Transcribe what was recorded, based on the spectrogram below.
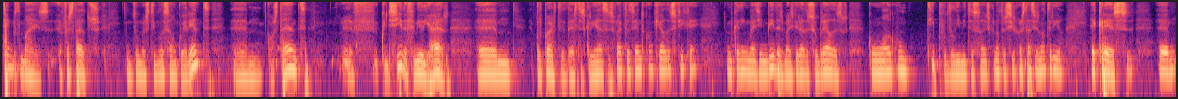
tempo demais afastados de uma estimulação coerente, um, constante, uh, conhecida, familiar, por parte destas crianças, vai fazendo com que elas fiquem um bocadinho mais inibidas, mais viradas sobre elas, com algum tipo de limitações que noutras circunstâncias não teriam. Acresce hum,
